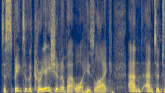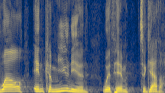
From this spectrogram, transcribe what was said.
to speak to the creation about what he's like, and, and to dwell in communion with him together.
